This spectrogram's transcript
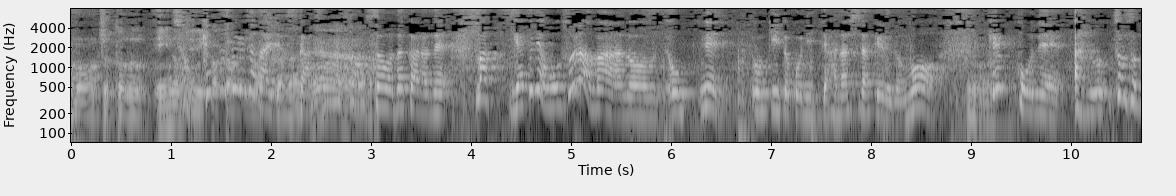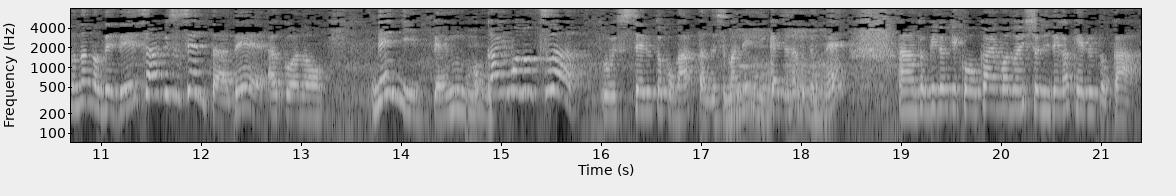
もうちょっと命に関わりするじゃないですか、ますからねそうそうそう。だからねまあ逆にはそういうのはまああのおね大きいとこに行って話だけれども、うん。結構ねあのそうそうなのでデイサービスセンターであこうあの年に一遍ん。お買い物ツアーをしてるとこがあったんですよ、まあ、年に1回じゃなくてもね。あの時々こうお買い物一緒に出かけるとか、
